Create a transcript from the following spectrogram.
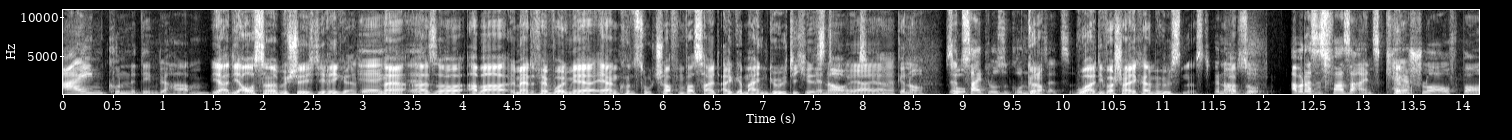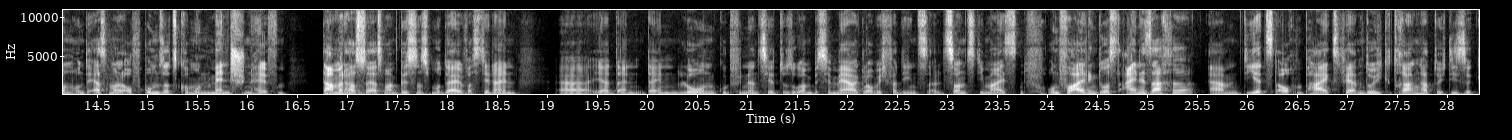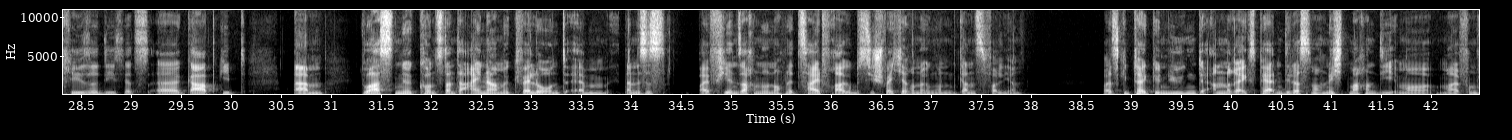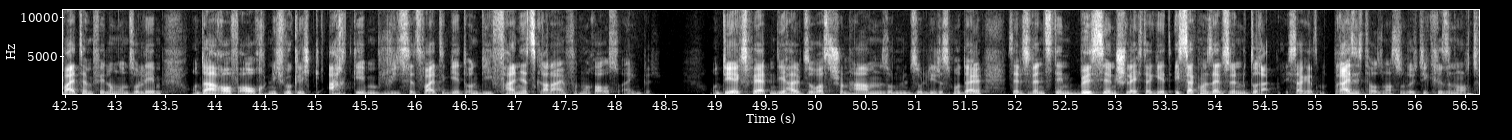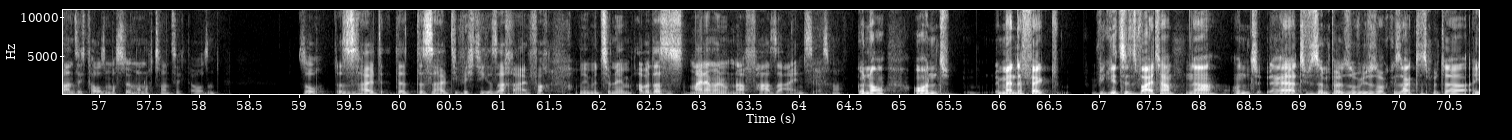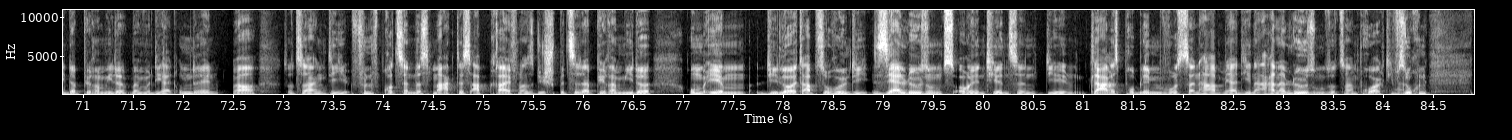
ein Kunde, den wir haben. Ja, die Ausnahme bestätigt die Regel. Äh, ne? äh, also, aber im Endeffekt wollen wir eher ein Konstrukt schaffen, was halt allgemeingültig ist. Genau, und, ja, ja, äh, genau. So. zeitlose Grundgesetze. Genau, wo halt die Wahrscheinlichkeit am höchsten ist. Genau, ja. so. Aber das ist Phase 1. Genau. Cashflow genau. aufbauen und erstmal auf Umsatz kommen und Menschen helfen. Damit hast du erstmal ein Businessmodell, was dir dein äh, ja, dein, dein Lohn gut finanziert, du sogar ein bisschen mehr, glaube ich, verdienst als sonst die meisten. Und vor allen Dingen, du hast eine Sache, ähm, die jetzt auch ein paar Experten durchgetragen hat, durch diese Krise, die es jetzt äh, gab, gibt. Ähm, du hast eine konstante Einnahmequelle und ähm, dann ist es bei vielen Sachen nur noch eine Zeitfrage, bis die Schwächeren irgendwann ganz verlieren. Weil es gibt halt genügend andere Experten, die das noch nicht machen, die immer mal von Weiterempfehlungen und so leben und darauf auch nicht wirklich Acht geben, wie es jetzt weitergeht. Und die fallen jetzt gerade einfach nur raus eigentlich. Und die Experten, die halt sowas schon haben, so ein solides Modell, selbst wenn es denen ein bisschen schlechter geht, ich sag mal, selbst wenn du, ich sag jetzt mal, 30.000 machst und durch die Krise nur noch 20.000, machst du immer noch 20.000. So, das ist halt, das ist halt die wichtige Sache einfach, um die mitzunehmen. Aber das ist meiner Meinung nach Phase 1 erstmal. Genau. Und im Endeffekt wie geht es jetzt weiter? Ja, und relativ simpel, so wie du es auch gesagt hast mit der AIDA-Pyramide, wenn wir die halt umdrehen, ja, sozusagen die 5% des Marktes abgreifen, also die Spitze der Pyramide, um eben die Leute abzuholen, die sehr lösungsorientiert sind, die ein klares Problembewusstsein haben, ja, die nach einer Lösung sozusagen proaktiv ja. suchen,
